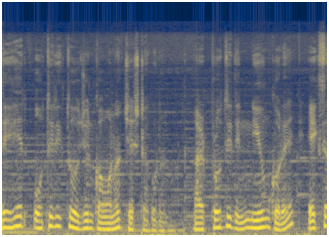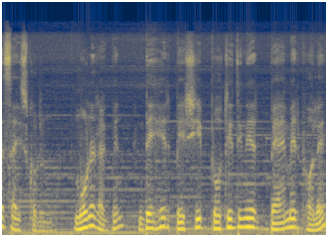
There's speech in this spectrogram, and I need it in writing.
দেহের অতিরিক্ত ওজন কমানোর চেষ্টা করুন। আর প্রতিদিন নিয়ম করে এক্সারসাইজ করুন। মনে রাখবেন, দেহের পেশি প্রতিদিনের ব্যায়ামের ফলে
